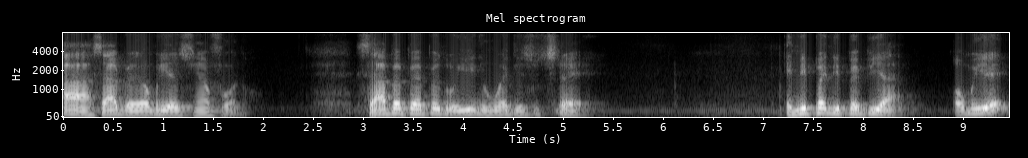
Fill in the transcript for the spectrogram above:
a saa abirɛ wɔn yɛ asuafoɔ no. Saa pɛpɛɛpɛ na oyi ne ho adi so kyerɛ nipa nipa bi a wɔyɛ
